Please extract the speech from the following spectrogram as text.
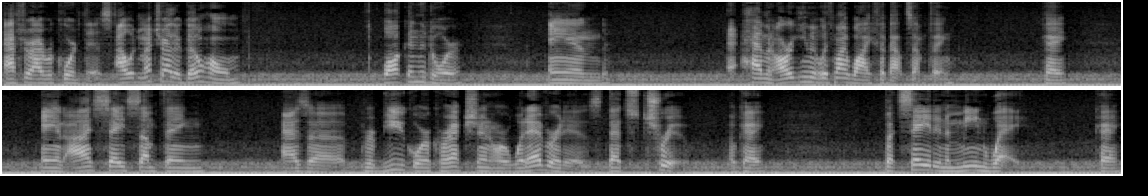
after I record this. I would much rather go home, walk in the door, and have an argument with my wife about something. Okay? And I say something as a rebuke or a correction or whatever it is that's true. Okay? But say it in a mean way. Okay?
